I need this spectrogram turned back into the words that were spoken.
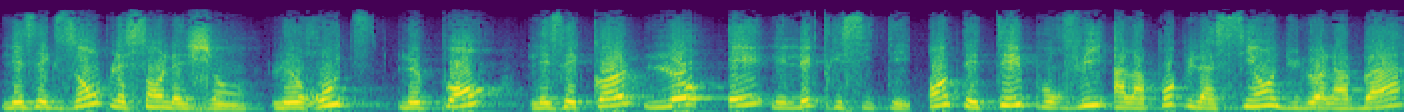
les exemples sont les gens. Le route, le pont, les écoles, l'eau et l'électricité ont été pourvus à la population du Lualaba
